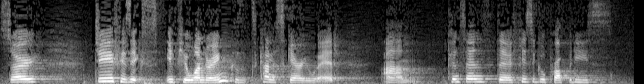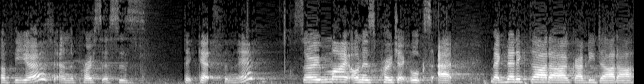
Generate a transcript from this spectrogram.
So, geophysics, if you're wondering, because it's kind of scary word, um, concerns the physical properties of the Earth and the processes that gets them there. So my honours project looks at magnetic data, gravity data,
